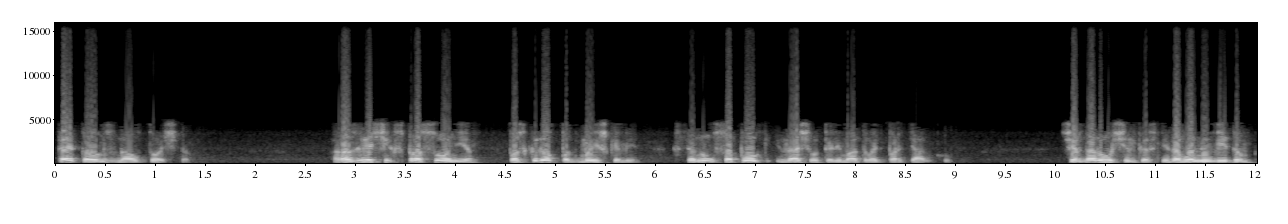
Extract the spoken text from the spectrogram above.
Это он знал точно. Разведчик с просонья поскреб под мышками, стянул сапог и начал перематывать портянку. Чернорущенко с недовольным видом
